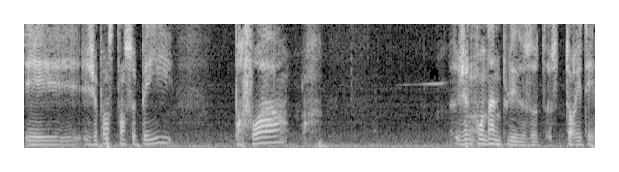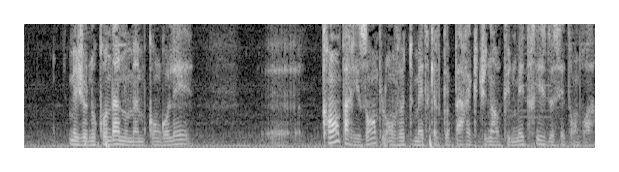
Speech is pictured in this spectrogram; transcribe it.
Et je pense que dans ce pays, parfois, je ne condamne plus les autorités, mais je nous condamne nous-mêmes Congolais. Euh, quand, par exemple, on veut te mettre quelque part et que tu n'as aucune maîtrise de cet endroit,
